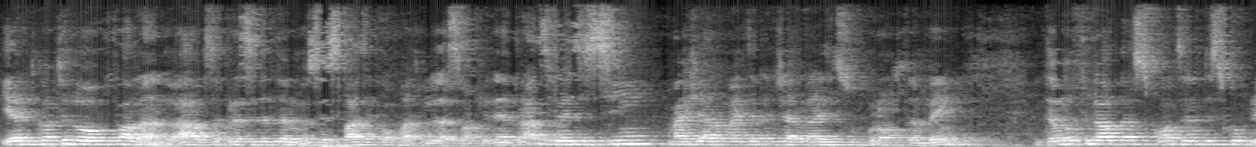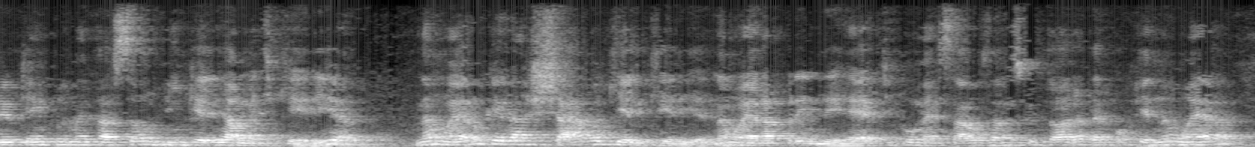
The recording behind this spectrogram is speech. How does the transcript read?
E a gente continuou falando, ah, você precisa também, vocês fazem compatibilização aqui dentro? Às vezes sim, mas geralmente a gente já traz isso pronto também. Então, no final das contas, ele descobriu que a implementação BIM que ele realmente queria não era o que ele achava que ele queria, não era aprender Revit e começar a usar no escritório, até porque não era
